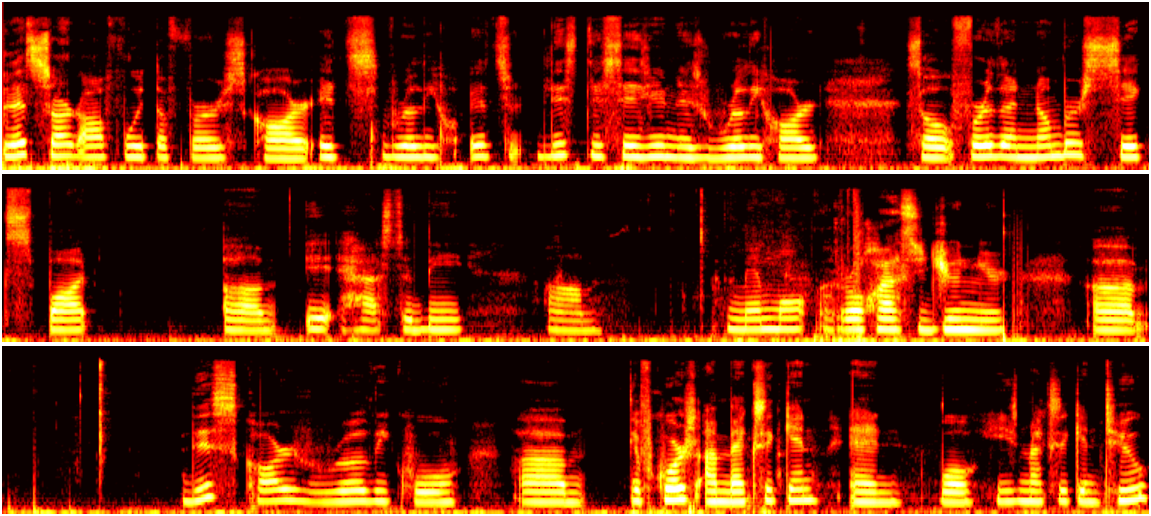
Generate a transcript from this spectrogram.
let's start off with the first car. It's really it's this decision is really hard. So for the number six spot, um, it has to be um, Memo Rojas Jr. Um, this car is really cool. Um, of course, I'm Mexican, and well, he's Mexican too.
